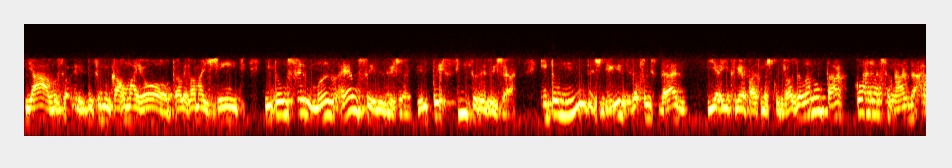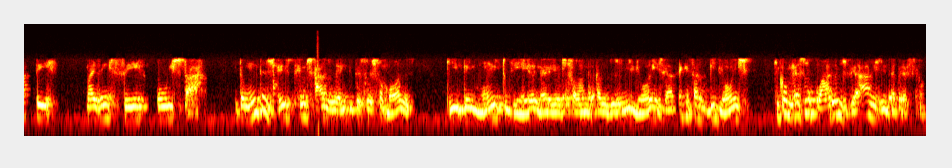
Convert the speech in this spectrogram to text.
e ah, você precisa de um carro maior para levar mais gente. Então o ser humano é um ser desejante, ele precisa desejar. Então muitas vezes a felicidade, e aí que vem a parte mais curiosa, ela não está correlacionada a ter, mas em ser ou estar. Então, muitas vezes temos casos aí de pessoas famosas que têm muito dinheiro, né? Eu estou falando da casa dos milhões, até quem sabe bilhões, que começam quadros graves de depressão.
